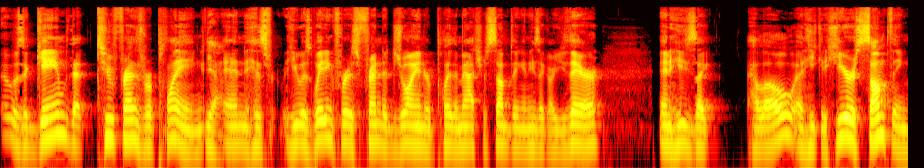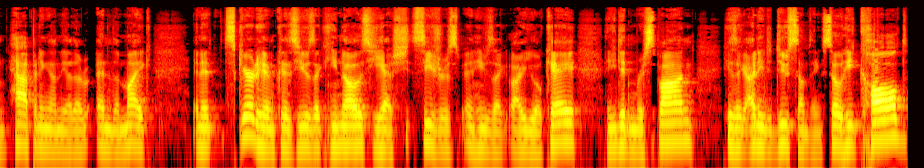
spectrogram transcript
it was a game that two friends were playing. Yeah. and his he was waiting for his friend to join or play the match or something, and he's like, "Are you there?" And he's like, "Hello," and he could hear something happening on the other end of the mic, and it scared him because he was like, he knows he has seizures, and he was like, "Are you okay?" And he didn't respond. He's like, "I need to do something." So he called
